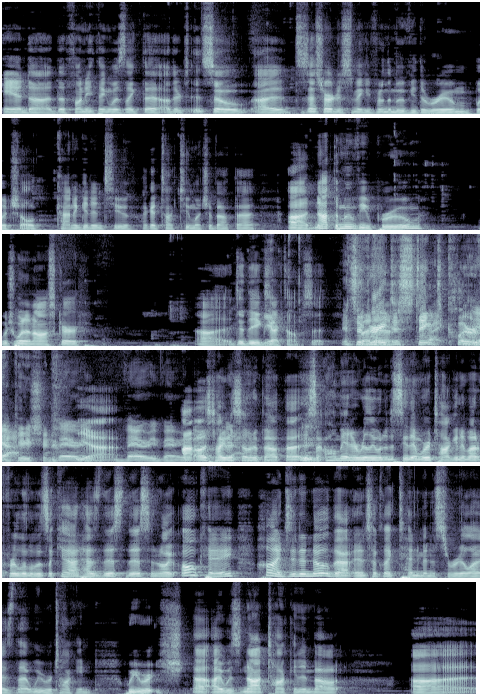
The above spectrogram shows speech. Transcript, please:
And uh, the funny thing was like the other, t- so uh, Disaster Artist is making fun of the movie The Room, which I'll kind of get into. I could talk too much about that. Uh, not the movie Room, which won an Oscar. Uh, did the exact opposite. It's a very uh, distinct clarification. yeah very Yeah. very very I I was talking yeah. to someone about that. It's like, oh man, I really wanted to see them. We are talking about it for a little bit. It's like, yeah, it has this, this, and we're like, okay, huh, I didn't know that. And it took like ten minutes to realize that we were talking. We were. Uh, I was not talking about. Uh,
